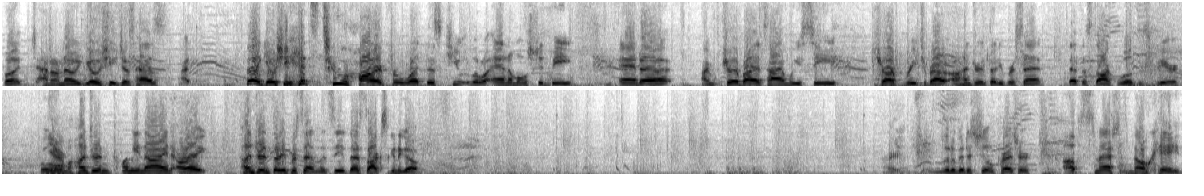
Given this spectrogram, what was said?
But I don't know, Yoshi just has. I feel like Yoshi hits too hard for what this cute little animal should be, and uh, I'm sure by the time we see Sharp reach about 130%, that the stock will disappear. Boom, yeah. 129. All right, 130%. Let's see if that stock's gonna go. Little bit of shield pressure. Up smash. Okay,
